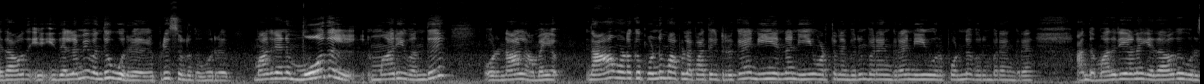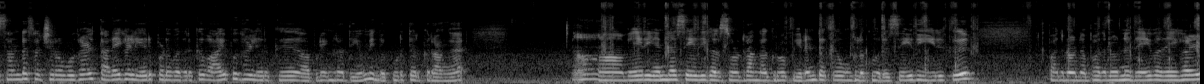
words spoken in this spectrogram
ஏதாவது இது எல்லாமே வந்து ஒரு எப்படி சொல்கிறது ஒரு மாதிரியான மோதல் மாதிரி வந்து ஒரு நாள் அமையும். நான் உனக்கு பொண்ணு மாப்பிள்ளை பார்த்துக்கிட்டு இருக்கேன். நீ என்ன நீ ஒருத்தனை விரும்புகிறேங்கிற நீ ஒரு பொண்ணை விரும்புகிறேங்கிற அந்த மாதிரியான ஏதாவது ஒரு சண்டை சச்சரவுகள் தடைகள் ஏற்படுவதற்கு வாய்ப்புகள் இருக்குது அப்படிங்கிறதையும் இங்கே கொடுத்துருக்குறாங்க. வேறு என்ன செய்திகள் சொல்கிறாங்க குரூப் இரண்டுக்கு? உங்களுக்கு ஒரு செய்தி இருக்குது பதினொன்று பதினொன்று தேவதைகள்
